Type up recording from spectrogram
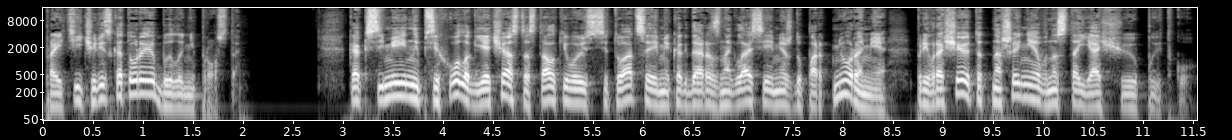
пройти через которые было непросто. Как семейный психолог я часто сталкиваюсь с ситуациями, когда разногласия между партнерами превращают отношения в настоящую пытку.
